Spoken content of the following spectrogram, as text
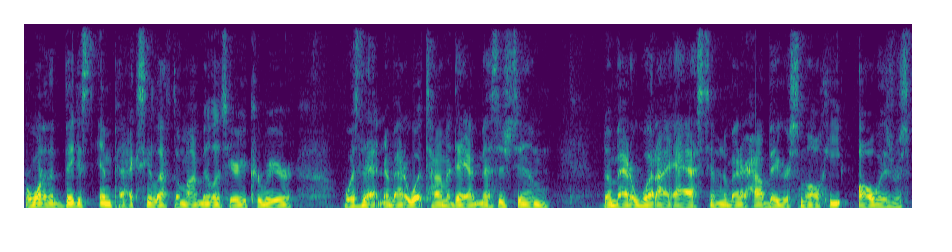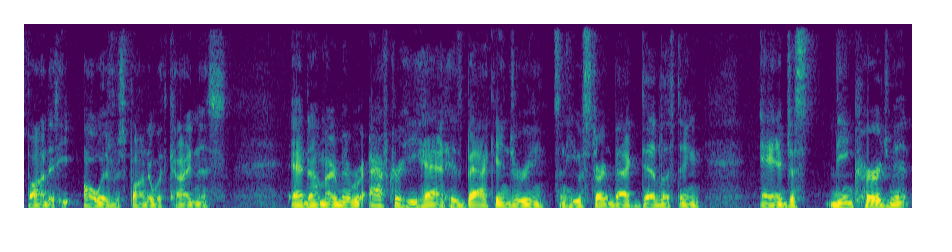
one of the biggest impacts he left on my military career was that no matter what time of day I messaged him, no matter what I asked him, no matter how big or small, he always responded. He always responded with kindness. And um, I remember after he had his back injury and he was starting back deadlifting, and just the encouragement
